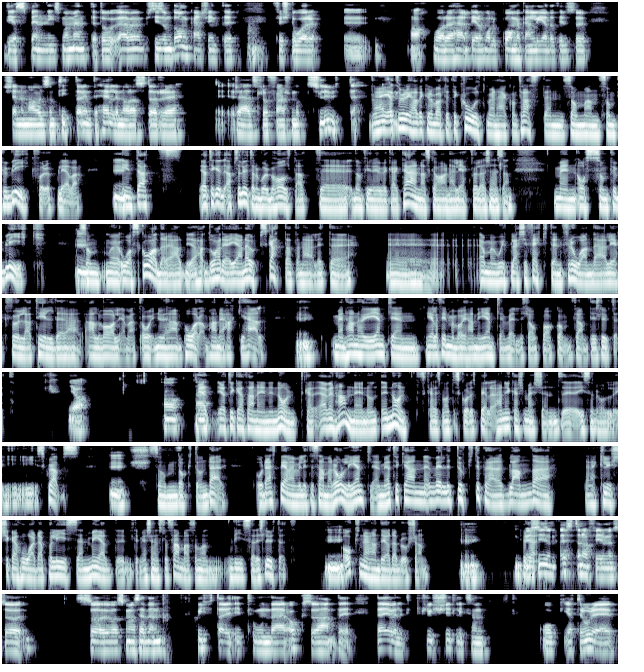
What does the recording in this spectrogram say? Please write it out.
det spänningsmomentet. Och även precis som de kanske inte förstår eh, ja, vad det här, det de håller på med kan leda till så känner man väl som tittare inte heller några större eh, rädslor förrän mot slutet. Nej, jag tror det hade kunnat vara lite coolt med den här kontrasten som man som publik får uppleva. Mm. Inte att jag tycker absolut att de borde behållit att eh, de fyra huvudkaraktärerna ska ha den här lekfulla känslan. Men oss som publik, mm. som eh, åskådare, då hade jag gärna uppskattat den här lite eh, ja, men whiplash-effekten från det här lekfulla till det här allvarliga med att oj, nu är han på dem. Han är hack i häl. Mm. Men han har ju egentligen, hela filmen var ju han egentligen väldigt långt bakom fram till slutet. Ja. Ja. Jag, jag, tycker att han är en enormt, även han är en enormt karismatisk skådespelare. Han är ju kanske mest känd eh, i sin roll i, i Scrubs. Mm. Som doktorn där. Och där spelar han väl lite samma roll egentligen, men jag tycker han är väldigt duktig på det här att blanda den här klyschiga, hårda polisen med lite mer känslosamma som han visar i slutet. Mm. Och när han dödar brorsan. Mm. Precis som resten av filmen så, så, vad ska man säga, den skiftar i ton där också. Det, det är väldigt klyschigt liksom. Och jag tror det är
